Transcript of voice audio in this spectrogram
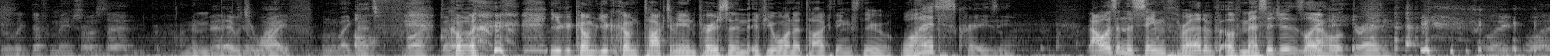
it was like defamation. So I said, I'm In in bed with your wife. Mm. Like that's fucked up. Come, you could come. You could come talk to me in person if you want to talk things through. What? That's crazy. that was in the same thread of, of messages. Like that whole thread. like what?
